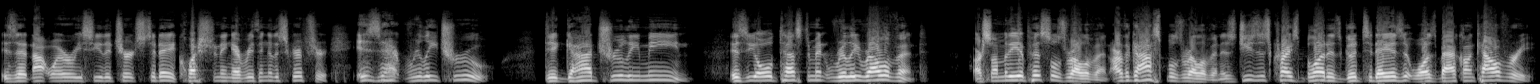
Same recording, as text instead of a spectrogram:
Is that not where we see the church today, questioning everything of the scripture? Is that really true? Did God truly mean? Is the Old Testament really relevant? Are some of the epistles relevant? Are the gospels relevant? Is Jesus Christ's blood as good today as it was back on Calvary?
